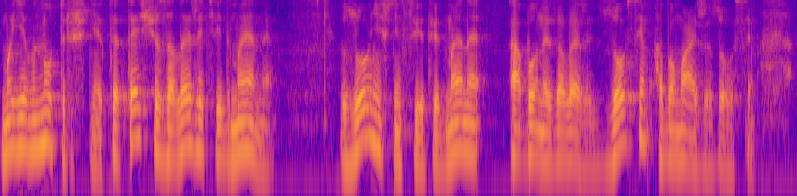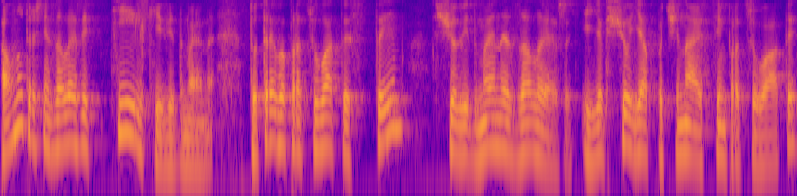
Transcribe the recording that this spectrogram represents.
моє внутрішнє, це те, що залежить від мене. Зовнішній світ від мене або не залежить зовсім, або майже зовсім. А внутрішнє залежить тільки від мене, то треба працювати з тим, що від мене залежить. І якщо я починаю з цим працювати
